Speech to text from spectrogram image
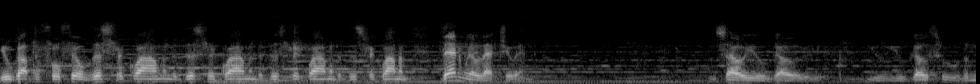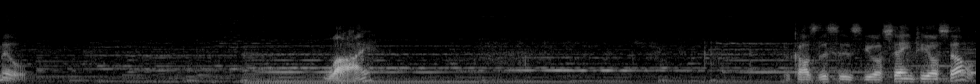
You've got to fulfill this requirement, of this requirement, of this requirement, of this requirement. Then we'll let you in. So you go, you, you go through the mill. Why? Because this is, you're saying to yourself,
